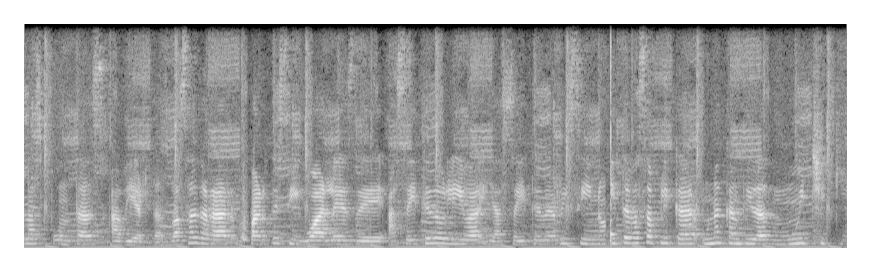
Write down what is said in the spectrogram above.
las puntas abiertas. Vas a agarrar partes iguales de aceite de oliva y aceite de ricino y te vas a aplicar una cantidad muy chiquita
